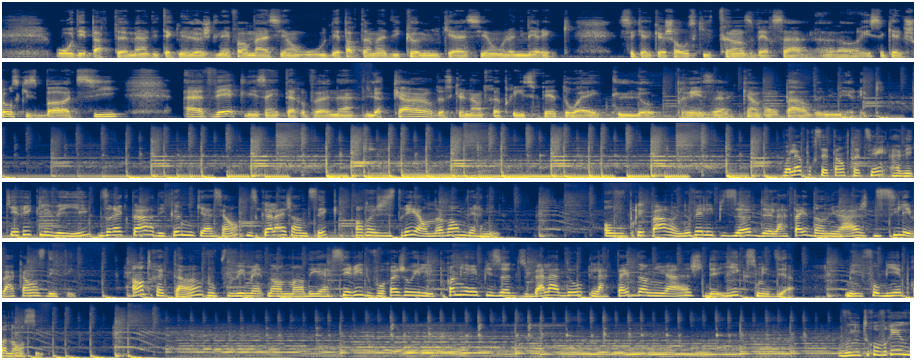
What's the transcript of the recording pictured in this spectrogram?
au département des technologies de l'information ou au département des communications, le numérique, c'est quelque chose qui est transversal. Alors, et c'est quelque chose qui se bâtit avec les intervenants. Le cœur de ce qu'une entreprise fait doit être là, présent, quand on parle de numérique. Voilà pour cet entretien avec Éric Léveillé, directeur des communications du Collège Antique, enregistré en novembre dernier. On vous prépare un nouvel épisode de La tête dans le nuage d'ici les vacances d'été. Entre-temps, vous pouvez maintenant demander à Siri de vous rejouer les premiers épisodes du balado La tête dans le nuage de X Media. Mais il faut bien prononcer.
